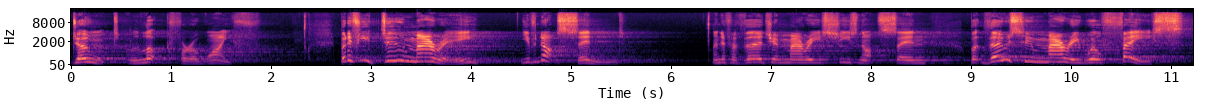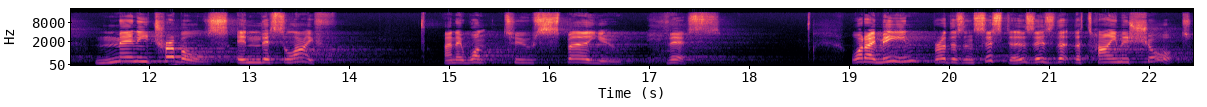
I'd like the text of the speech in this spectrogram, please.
Don't look for a wife. But if you do marry, you've not sinned. And if a virgin marries, she's not sin. But those who marry will face many troubles in this life. And I want to spur you this. What I mean, brothers and sisters, is that the time is short.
